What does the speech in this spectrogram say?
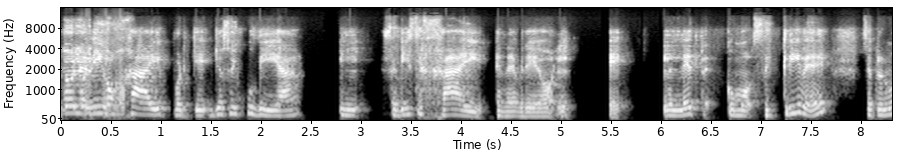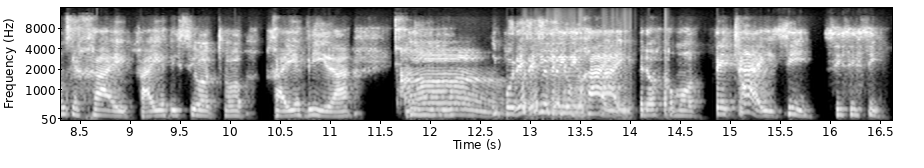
yo le digo Jai porque yo soy judía y se dice Jai en hebreo. Eh, la letra, como se escribe, se pronuncia Jai. Jai es 18, Jai es vida. Y, ah. por eso yo le digo Jai, pero es como te chai, sí, sí, sí, sí.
